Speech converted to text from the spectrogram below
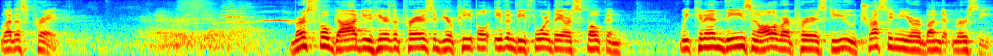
Let us pray. Merciful God, you hear the prayers of your people even before they are spoken. We commend these and all of our prayers to you, trusting in your abundant mercy.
